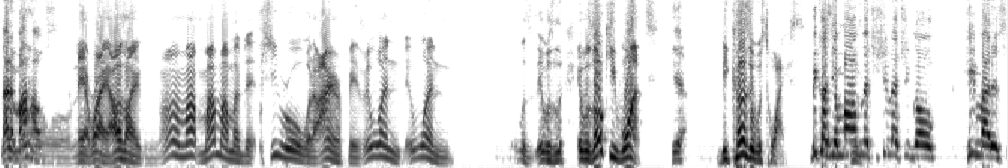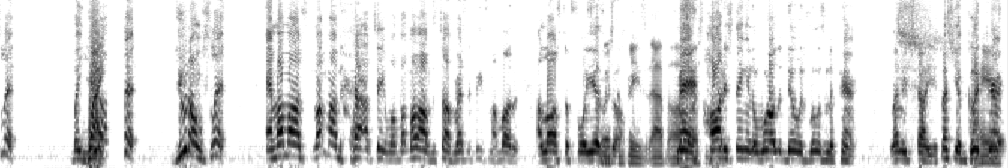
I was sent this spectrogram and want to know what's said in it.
not in my house. Oh, yeah, right. I was like, oh, my my mama did. She ruled with an iron fist. It wasn't. It wasn't. It was. It was. It was low key once. Yeah. because it was twice. Because your mom let you, she let you go. He might have slipped, but you Right. don't slip. You don't slip. And my mom, my mom, I'll tell you what, my, my mom was tough. Rest in peace, my mother. I lost her four years Rest ago. Uh, uh, Man, hardest thing in the world to do is losing a parent. Let me tell you, especially a good I parent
